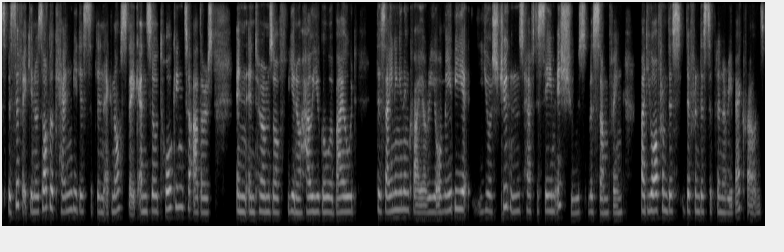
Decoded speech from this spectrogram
specific you know SOTL can be discipline agnostic. And so talking to others in in terms of you know how you go about designing an inquiry or maybe your students have the same issues with something but you are from this different disciplinary backgrounds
